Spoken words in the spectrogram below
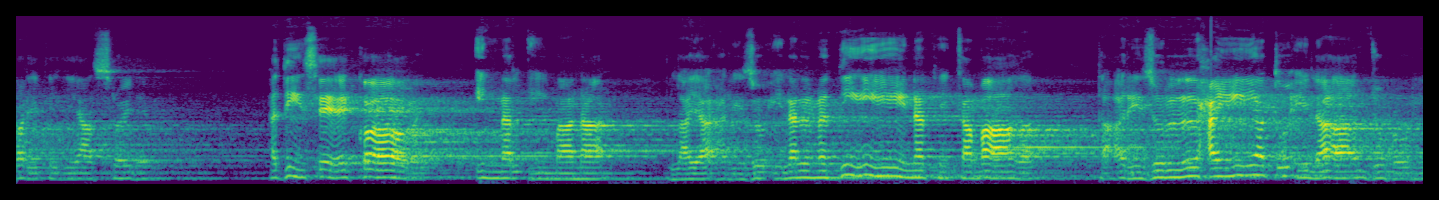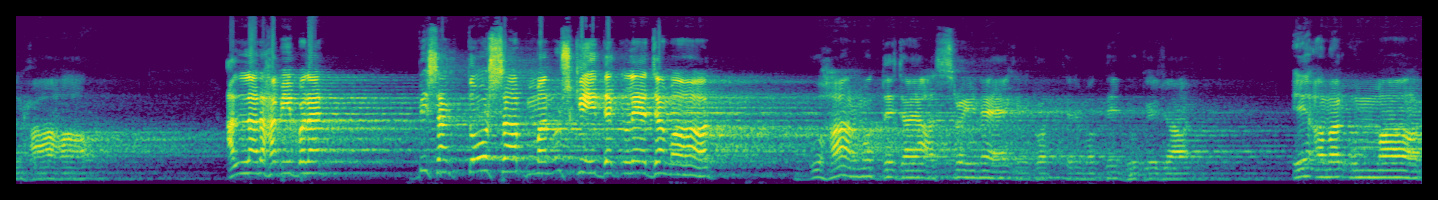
বাড়িতে গিয়ে আশ্রয় নেবে হাদিসে কয় ইন্নাল ইমানা লায়া আরিজু ইলাল মদিনাতি কামা তারিজুল হাইয়াতু ইলা জুহুরিহা। আল্লাহর হাবিব বলেন, বিষাক্ত সাপ মানুষকে দেখলে যেমন গুহার মধ্যে যায়, আশ্রয় নেয়, গর্তের মধ্যে ঢুকে যায়। এ আমার উম্মত,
